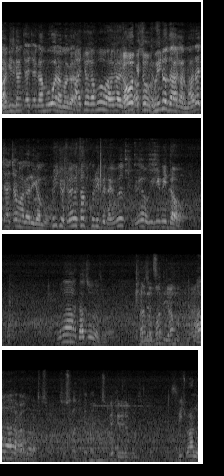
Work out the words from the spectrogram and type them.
მაგისგან ჭაჭა გამოვა რა მაგარი? აჭა გამოვა მაგარი. გავაკეთო. ღვინო და აღარ, მაგრამ ჭაჭა მაგარი გამოვა. ბიჭო, ერთად კლიპედა, მე იმიდაო. უნდა დაწოვოს რა. თაზო მოდი ამოდი რა. არა, არა, არა. სოცხლადდება ის. ვიგივი რა გონს. ბიჭო, ანუ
